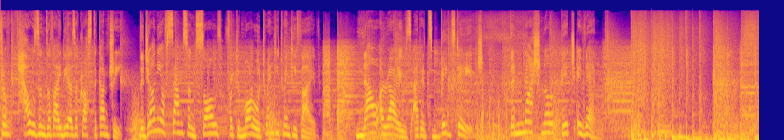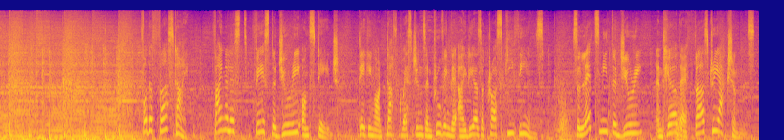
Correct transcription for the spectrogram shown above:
from thousands of ideas across the country. The journey of Samsung Solve for Tomorrow 2025 now arrives at its big stage, the National Pitch event. For the first time, finalists face the jury on stage, taking on tough questions and proving their ideas across key themes. So let's meet the jury and hear their first reactions.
